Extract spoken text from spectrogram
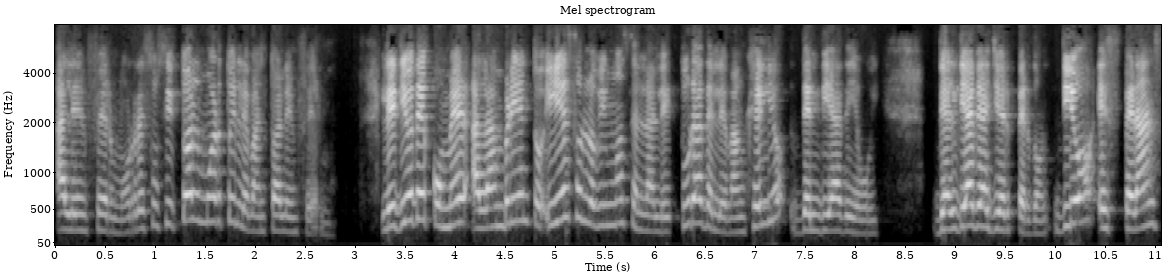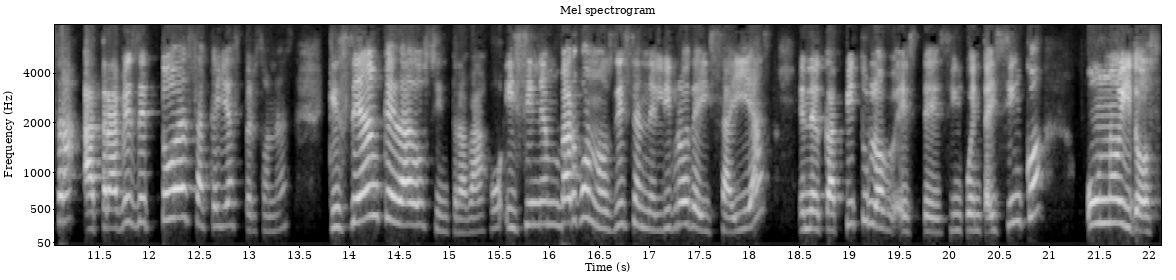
al enfermo, resucitó al muerto y levantó al enfermo. Le dio de comer al hambriento y eso lo vimos en la lectura del Evangelio del día de hoy, del día de ayer, perdón. Dio esperanza a través de todas aquellas personas que se han quedado sin trabajo y sin embargo nos dice en el libro de Isaías, en el capítulo este, 55, 1 y 2.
